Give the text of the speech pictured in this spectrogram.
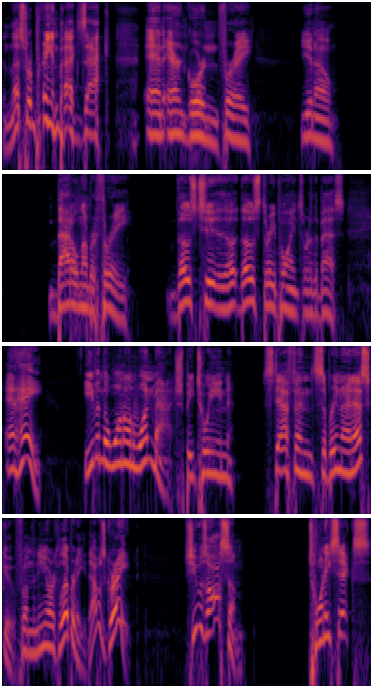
Unless we're bringing back Zach and Aaron Gordon for a, you know, battle number three. Those two, those three points were the best. And hey, even the one on one match between Steph and Sabrina Ionescu from the New York Liberty, that was great. She was awesome. 26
